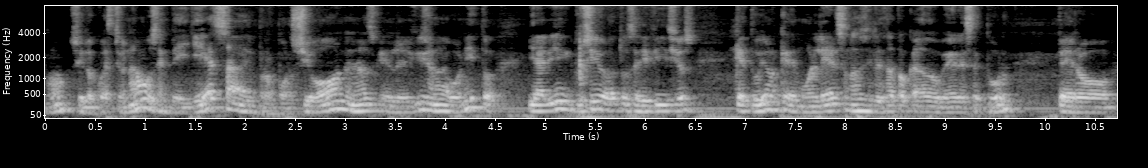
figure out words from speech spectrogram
¿no? Si lo cuestionamos en belleza, en proporción, en el edificio no era bonito. Y había inclusive otros edificios que tuvieron que demolerse, no sé si les ha tocado ver ese tour, pero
